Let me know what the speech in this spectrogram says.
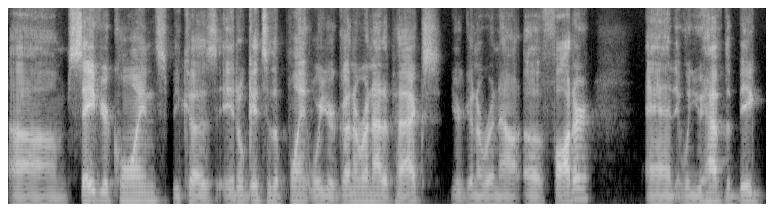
Um, save your coins because it'll get to the point where you're gonna run out of packs. You're gonna run out of fodder, and when you have the big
